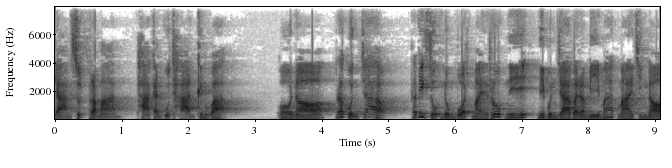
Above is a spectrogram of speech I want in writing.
อย่างสุดประมาณ พากันอุทานขึ้นว่า โอ๋หนอ พระคุณเจ้า พระภิกษุหนุ่มบวชใหม่รูปนี้มีบุญญาบารมีมากมายจริงหนอ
